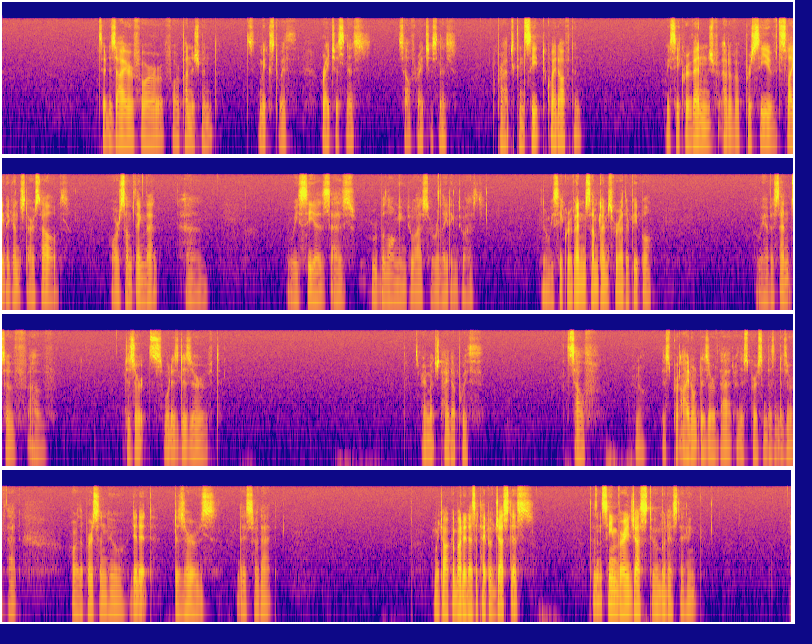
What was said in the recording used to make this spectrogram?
It's a desire for for punishment. It's mixed with righteousness, self-righteousness, perhaps conceit quite often. We seek revenge out of a perceived slight against ourselves, or something that um, we see as, as belonging to us or relating to us. We seek revenge sometimes for other people. We have a sense of, of deserts, what is deserved. Very much tied up with self. You know, this per I don't deserve that, or this person doesn't deserve that, or the person who did it deserves this or that. And we talk about it as a type of justice. It doesn't seem very just to a Buddhist, I think.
